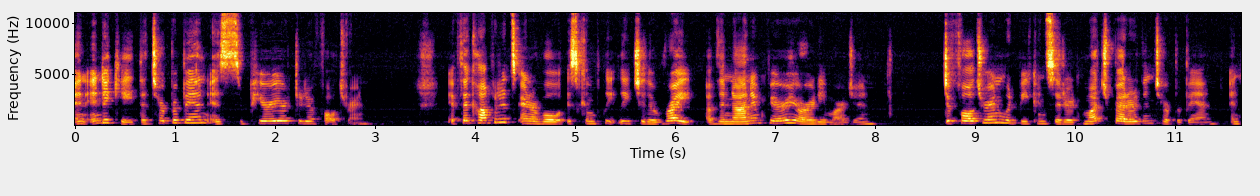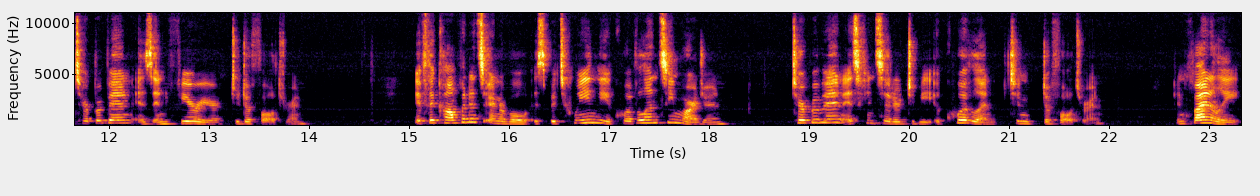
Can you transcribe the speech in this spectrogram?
and indicate that Turbaban is superior to Defaltrin. If the confidence interval is completely to the right of the non-inferiority margin, Defaltrin would be considered much better than Turbaban, and Turbaban is inferior to Defaltrin. If the confidence interval is between the equivalency margin, Turbaban is considered to be equivalent to Defaltrin. And finally,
